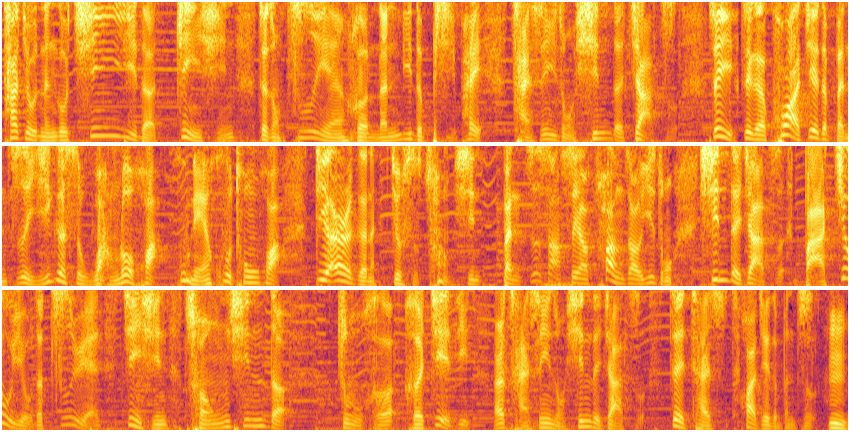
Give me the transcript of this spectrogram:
它就能够轻易的进行这种资源和能力的匹配，产生一种新的价值。所以，这个跨界的本质，一个是网络化、互联互通化，第二个呢就是创新，本质上是要创造一种新的价值，把旧有的资源进行重新的组合和界定，而产生一种新的价值。这才是跨界的本质。嗯，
